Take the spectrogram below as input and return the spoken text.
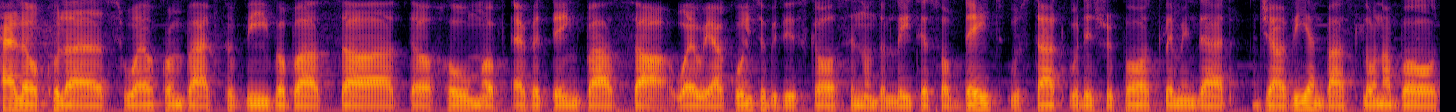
Hello culers, welcome back to Viva Barca, the home of everything Barca, where we are going to be discussing on the latest update. We'll start with this report claiming that Xavi and Barcelona board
